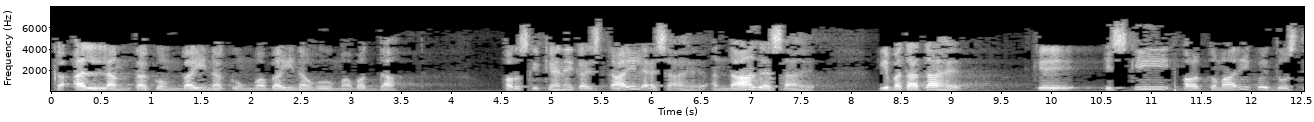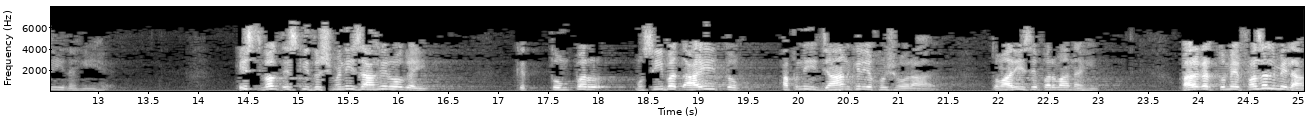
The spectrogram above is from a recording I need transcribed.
کہ الم تکم بینکم و بینہ مودہ۔ اور اس کے کہنے کا اسٹائل ایسا ہے، انداز ایسا ہے۔ یہ بتاتا ہے کہ اس کی اور تمہاری کوئی دوستی نہیں ہے۔ اس وقت اس کی دشمنی ظاہر ہو گئی کہ تم پر مصیبت آئی تو اپنی جان کے لیے خوش ہو رہا ہے۔ تمہاری اسے پرواہ نہیں۔ اور اگر تمہیں فضل ملا،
